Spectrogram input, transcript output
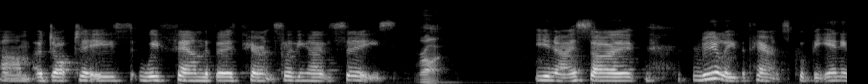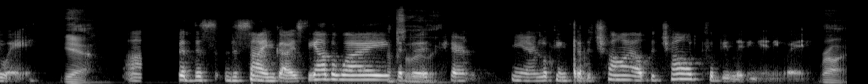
um, adoptees, we've found the birth parents living overseas. Right. You know, so really the parents could be anywhere. Yeah. Um, but the, the same goes the other way. Absolutely. The birth parent, you know, looking for the child, the child could be living anywhere. Right.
